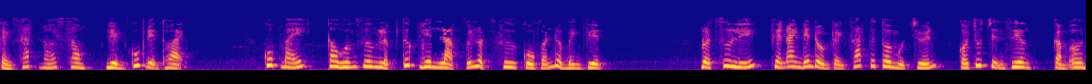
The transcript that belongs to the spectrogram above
Cảnh sát nói xong, liền cúp điện thoại. Cúp máy, Cao Hướng Dương lập tức liên lạc với luật sư cố vấn ở bệnh viện. Luật sư Lý, phiền anh đến đồn cảnh sát với tôi một chuyến, có chút chuyện riêng, cảm ơn.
